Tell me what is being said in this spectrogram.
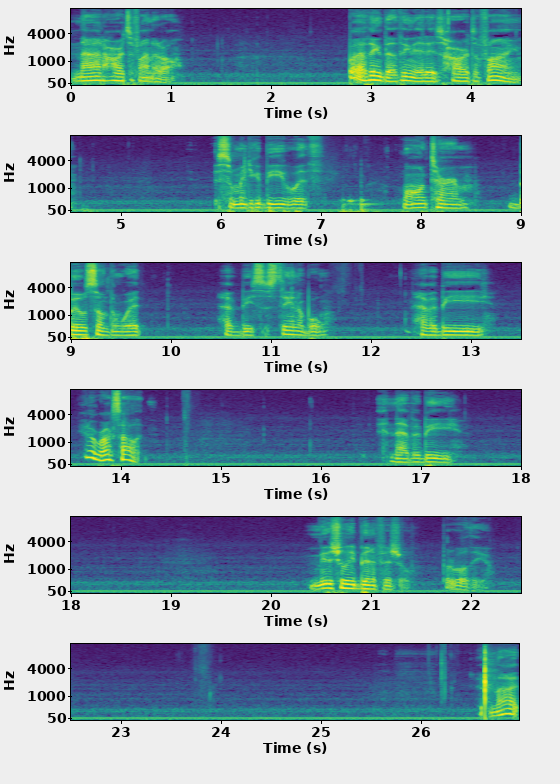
Not hard to find at all. But I think the thing that is hard to find is someone you could be with long term, build something with, have it be sustainable, have it be, you know, rock solid. And have it be mutually beneficial for both of you. If not,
